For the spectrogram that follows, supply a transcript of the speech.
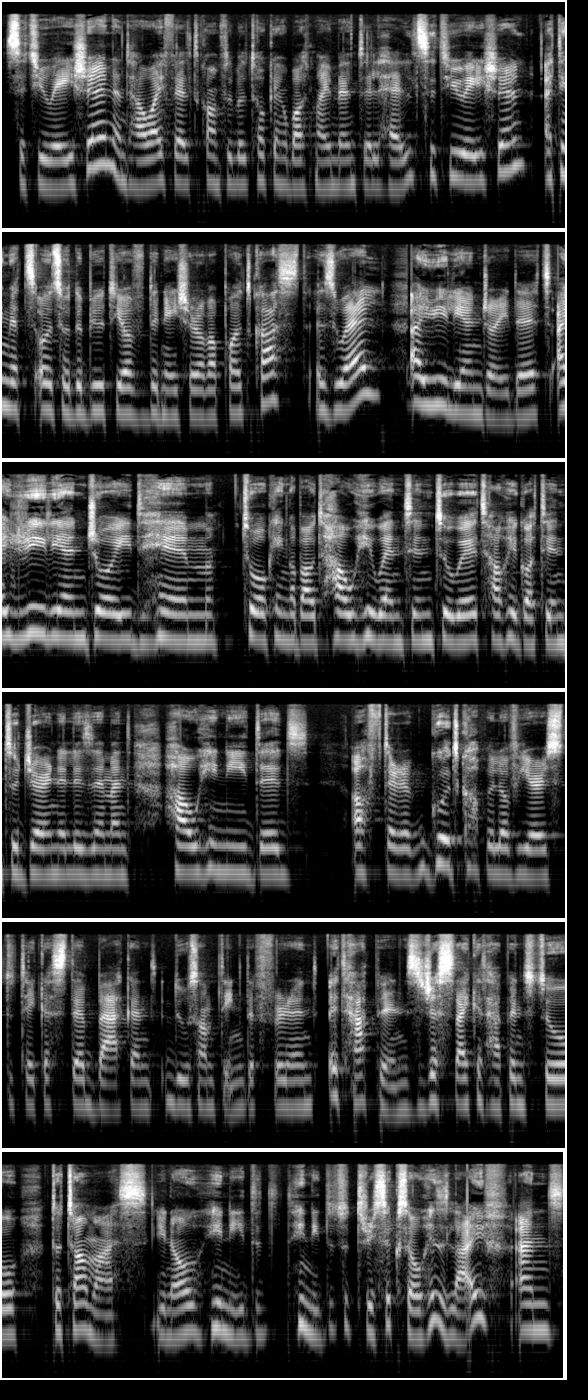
situation and how I felt comfortable talking about my mental health situation. I think that's also the beauty of the nature of a podcast as well. I really enjoyed it. I really enjoyed him talking about how he went into it, how he got into journalism, and how he needed after a good couple of years to take a step back and do something different. It happens, just like it happened to to Thomas. You know, he needed he needed to 360 his life and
